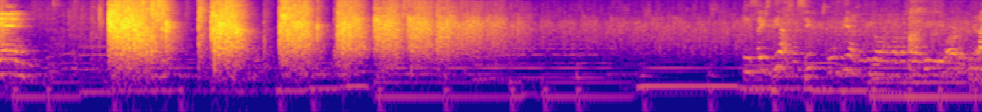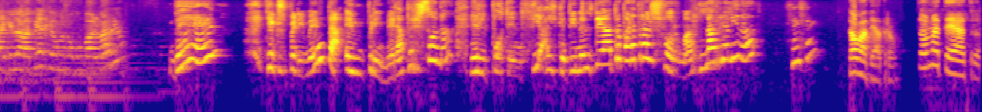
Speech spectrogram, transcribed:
Bien. Y seis días, así, seis días, que vamos a pasar aquí. Aquí en Lavapiés, que hemos ocupado el barrio. Ven y experimenta en primera persona el potencial que tiene el teatro para transformar la realidad. Toma teatro. Toma teatro.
